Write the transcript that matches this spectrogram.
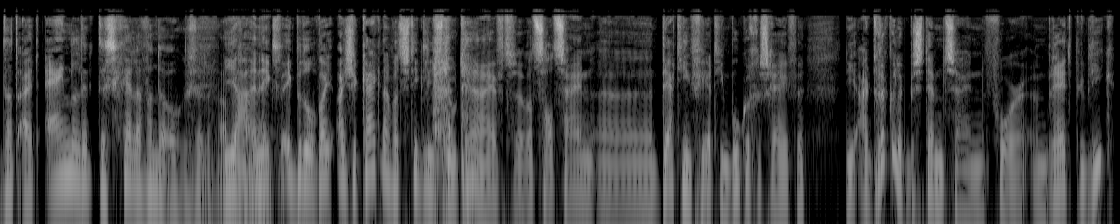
dat uiteindelijk de schellen van de ogen zullen vallen. Ja, en ik, ik bedoel, als je kijkt naar wat Stiglitz doet. Hè, hij heeft, eh, wat zal het zijn, eh 13, 14 boeken geschreven. Die uitdrukkelijk bestemd zijn voor een breed publiek.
